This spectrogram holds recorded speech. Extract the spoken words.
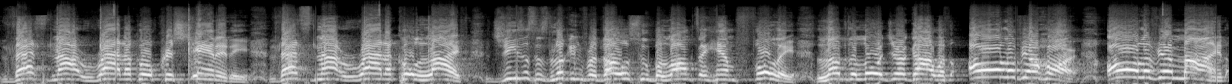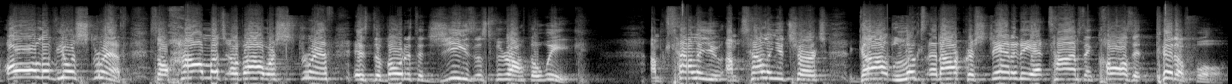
That's not radical Christianity. That's not radical life. Jesus is looking for those who belong to him fully. Love the Lord your God with all of your heart, all of your mind, all of your strength. So, how much of our strength is devoted to Jesus throughout the week? I'm telling you, I'm telling you, church, God looks at our Christianity at times and calls it pitiful.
